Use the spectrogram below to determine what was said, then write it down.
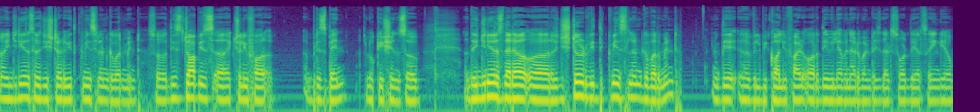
uh, engineers registered with Queensland government. So this job is uh, actually for Brisbane location. So the engineers that are uh, registered with the Queensland government they uh, will be qualified or they will have an advantage that's what they are saying here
